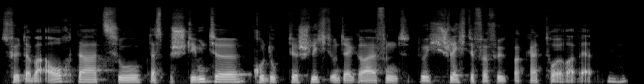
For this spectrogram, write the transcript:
Es führt aber auch dazu, dass bestimmte Produkte schlicht und ergreifend durch schlechte Verfügbarkeit teurer werden. Mhm.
